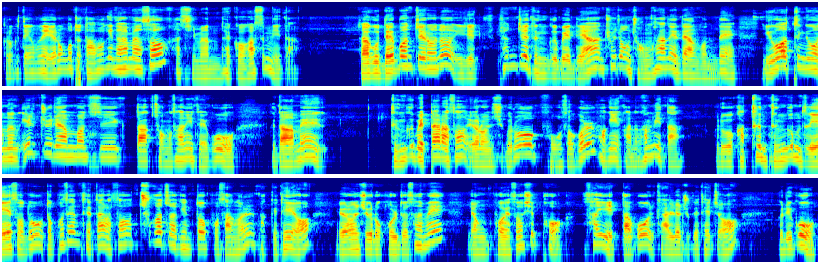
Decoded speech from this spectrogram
그렇기 때문에 이런 것도 다 확인을 하면서 하시면 될 것 같습니다. 자, 그리고 네 번째로는 이제 현재 등급에 대한 최종 정산에 대한 건데 이거 같은 경우는 일주일에 한 번씩 딱 정산이 되고 그 다음에 등급에 따라서 이런 식으로 보석을 확인이 가능합니다. 그리고 같은 등급 내에서도 또 퍼센트에 따라서 추가적인 또 보상을 받게 돼요. 이런 식으로 골드 3에 0%에서 10% 사이에 있다고 이렇게 알려주게 되죠. 그리고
